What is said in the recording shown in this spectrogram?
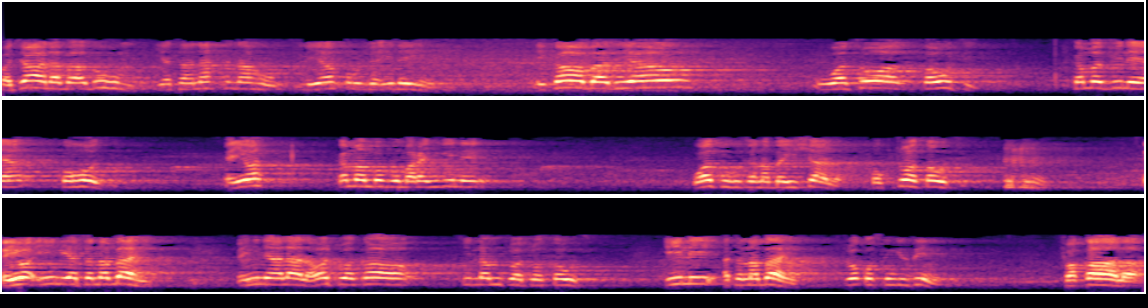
fajala ba'dhum yatanahnahu liyakhruja ilayhim. Ikawa baadhi yao watoa sauti kama vile ya kohozi. Aiyo kama ambavyo mara nyingine watu hutanabaishana kwa kutoa sauti. Aiyo ili atanabahi pengine alala. Watu wakawa kila mtu atoa sauti ili atanabahi kutoka usingizini. Faqala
